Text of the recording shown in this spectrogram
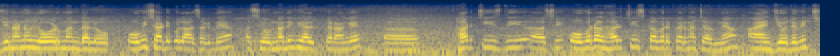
ਜਿਨ੍ਹਾਂ ਨੂੰ ਲੋੜਮੰਦ ਹੈ ਲੋਕ ਉਹ ਵੀ ਸਾਡੇ ਕੋਲ ਆ ਸਕਦੇ ਆ। ਅਸੀਂ ਉਹਨਾਂ ਦੀ ਵੀ ਹੈਲਪ ਕਰਾਂਗੇ। ਹਰ ਚੀਜ਼ ਦੀ ਅਸੀਂ ਓਵਰਆਲ ਹਰ ਚੀਜ਼ ਕਵਰ ਕਰਨਾ ਚਾਹੁੰਦੇ ਆ ਆ ਐਨਜੀਓ ਦੇ ਵਿੱਚ।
